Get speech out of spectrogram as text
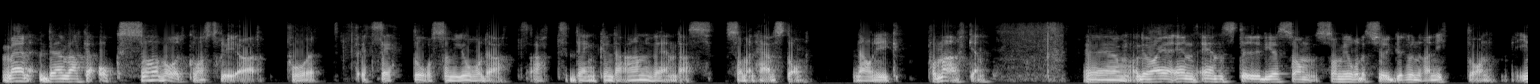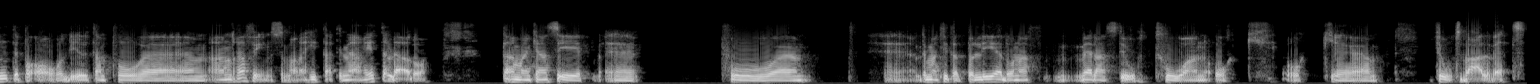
Men den verkar också ha varit konstruerad på ett ett sätt då som gjorde att, att den kunde användas som en hävstång när hon gick på marken. Ehm, det var en, en studie som, som gjordes 2019, inte på Ardi utan på ehm, andra fynd som man har hittat i närheten där då. Där man kan se eh, på eh, där man tittat på lederna mellan stortån och, och eh, fotvalvet.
